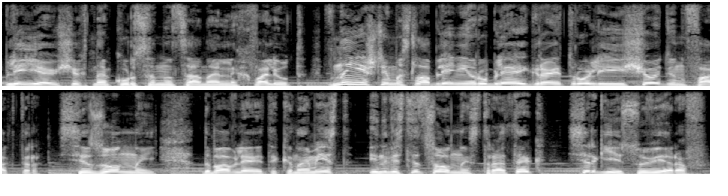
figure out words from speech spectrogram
влияющих на курсы национальных валют. В нынешнем ослаблении рубля играет роль еще один фактор – сезонный, добавляет экономист, инвестиционный стратег Сергей Суверов.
